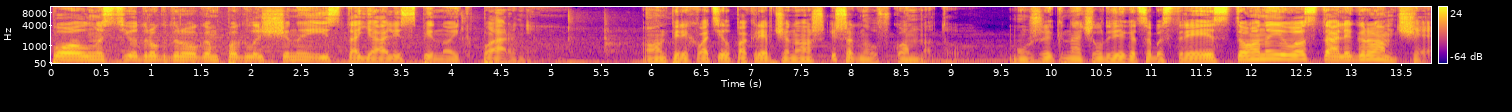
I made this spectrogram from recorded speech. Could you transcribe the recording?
полностью друг другом поглощены и стояли спиной к парню. Он перехватил покрепче нож и шагнул в комнату. Мужик начал двигаться быстрее, стоны его стали громче.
